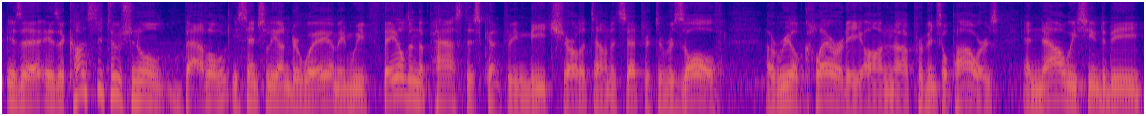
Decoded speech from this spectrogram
is, a, is a constitutional battle essentially underway? I mean, we've failed in the past, this country, Meech, Charlottetown, et cetera, to resolve a real clarity on uh, provincial powers. And now we seem to be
